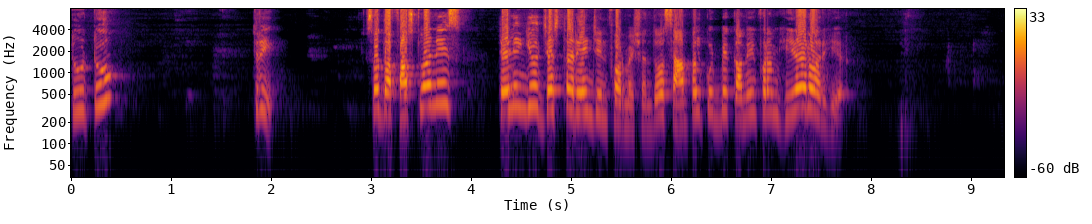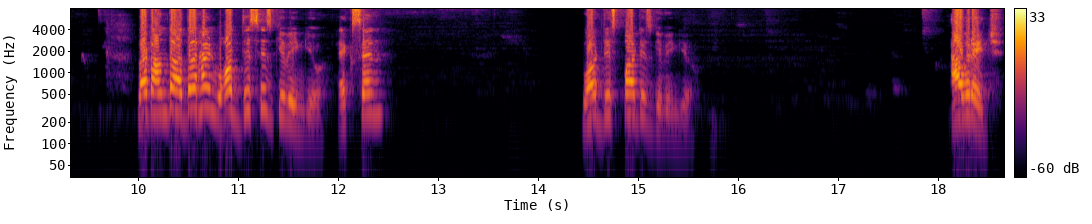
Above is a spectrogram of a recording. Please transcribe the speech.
2 to 3. So the first one is telling you just the range information though sample could be coming from here or here. But on the other hand what this is giving you xn what this part is giving you average.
